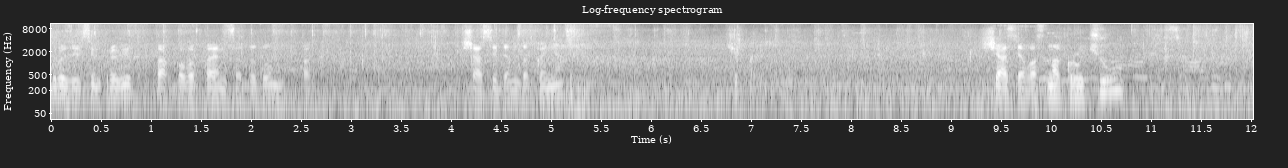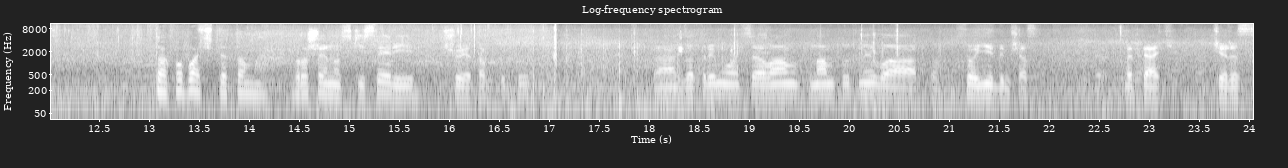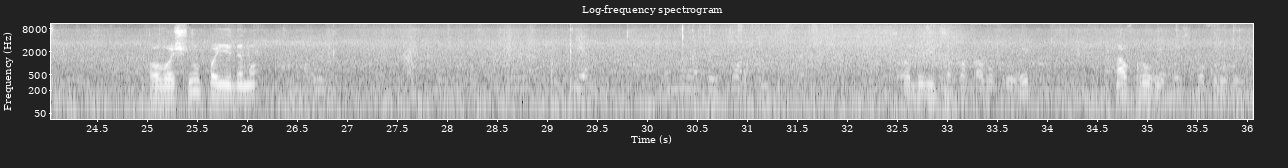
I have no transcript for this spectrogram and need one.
Друзі, всім привіт. Так, повертаємося додому. Так. Зараз йдемо до коня. Чик. Зараз я вас накручу. Так, побачите там в серії, що я там купив. Так, затримуватися вам нам тут не варто. Все, їдемо зараз опять через овочну поїдемо. Подивіться поки в округи. Навкруги десь в округи.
